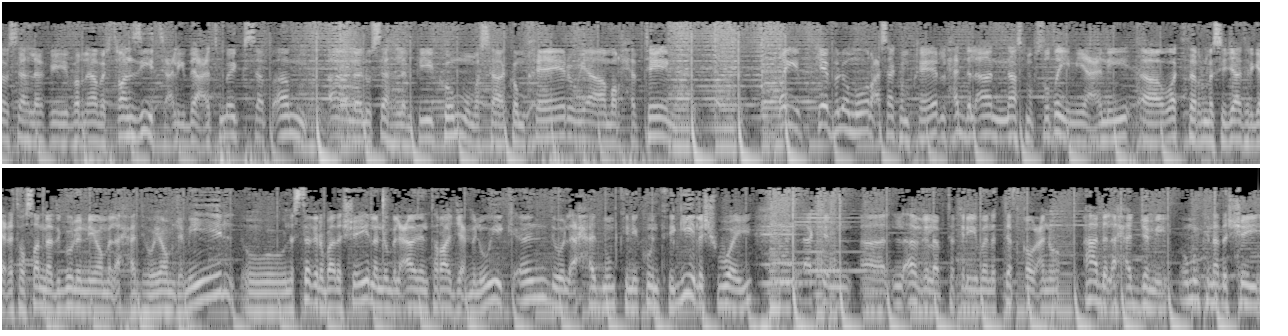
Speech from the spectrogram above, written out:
أهلا وسهلا في برنامج ترانزيت على إذاعة Mix FM. أهلا وسهلا فيكم ومساكم خير ويا مرحبتين. طيب كيف الأمور؟ عساكم بخير. لحد الآن الناس مبسوطين يعني آه وأكثر المسجات اللي قاعدة توصلنا تقول إن يوم الأحد هو يوم جميل ونستغرب هذا الشيء لأنه بالعادة أنت راجع من weekend والأحد ممكن يكون ثقيل شوي لكن آه الأغلب تقريبا اتفقوا إنه هذا الأحد جميل وممكن هذا الشيء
